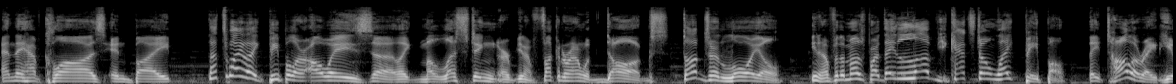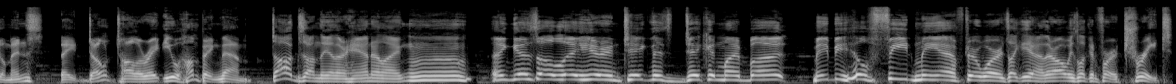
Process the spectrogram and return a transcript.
and they have claws and bite. That's why like people are always uh, like molesting or you know fucking around with dogs. Dogs are loyal. You know, for the most part, they love you. Cats don't like people. They tolerate humans. They don't tolerate you humping them. Dogs, on the other hand, are like, mm, I guess I'll lay here and take this dick in my butt. Maybe he'll feed me afterwards. Like, you know, they're always looking for a treat.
